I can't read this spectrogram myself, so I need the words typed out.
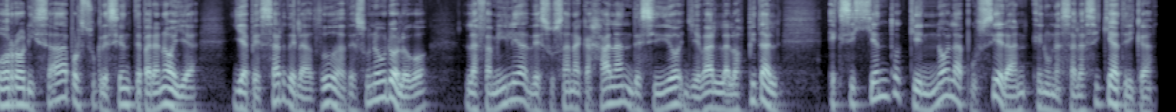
Horrorizada por su creciente paranoia y a pesar de las dudas de su neurólogo, la familia de Susana Cahalan decidió llevarla al hospital, exigiendo que no la pusieran en una sala psiquiátrica.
